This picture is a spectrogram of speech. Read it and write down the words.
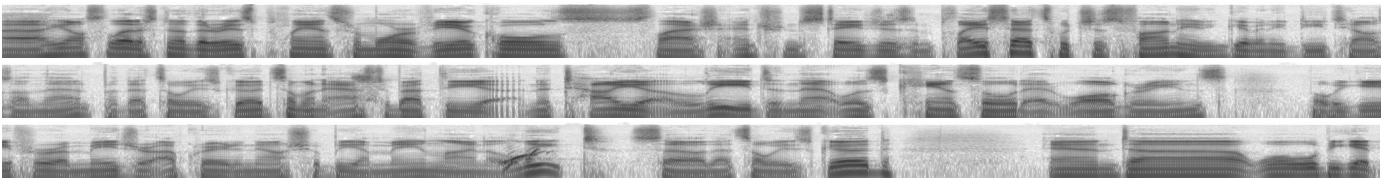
Uh, he also let us know there is plans for more vehicles slash entrance stages and play sets, which is fun. He didn't give any details on that, but that's always good. Someone asked about the uh, Natalya Elite, and that was canceled at Walgreens, but we gave her a major upgrade, and now she'll be a mainline Elite, so that's always good. And uh, will we get?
